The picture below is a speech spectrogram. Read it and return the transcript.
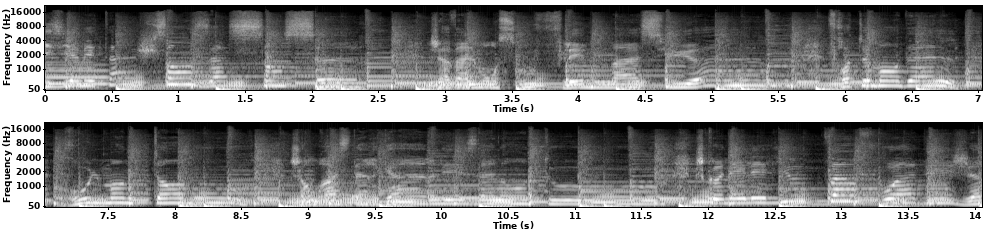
Dixième étage sans ascenseur, j'avale mon souffle et ma sueur. Frottement d'ailes, roulement de tambour, j'embrasse d'un regard les alentours. Je connais les lieux parfois déjà,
